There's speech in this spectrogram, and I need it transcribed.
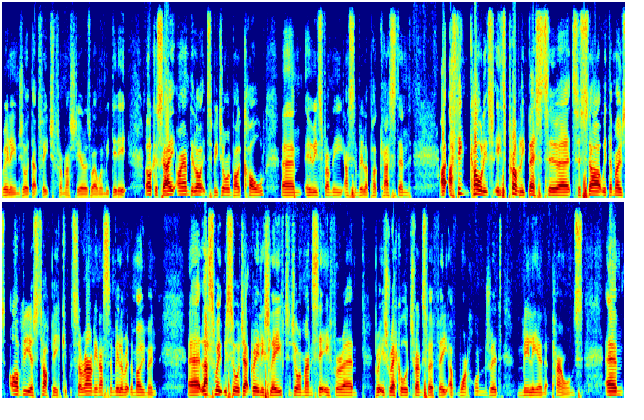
really enjoyed that feature from last year as well when we did it. Like I say, I am delighted to be joined by Cole, um, who is from the Aston Villa podcast, and I, I think Cole, it's it's probably best to uh, to start with the most obvious topic surrounding Aston Villa at the moment. Uh, last week we saw Jack Grealish leave to join Man City for um, British record transfer fee of 100 million pounds. Um,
